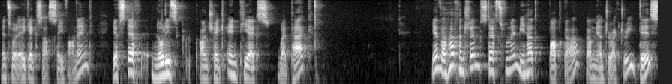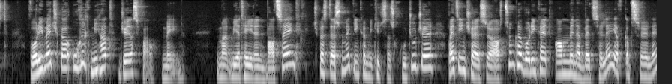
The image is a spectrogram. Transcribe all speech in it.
Դենց որ եկեք սա save անենք եւ ստեղ նորից կանչենք npx webpack Եվ ահա խնդրեմ ստեղծվում է մի հատ պապկա կամ մի հատ directory dist, որի մեջ կա ուղիղ մի հատ JS file main։ Հիմա եթե իրեն բացենք, ինչպես տեսնում եք, ինքը մի քիչ sense խուճուճ է, բայց ինչ է սրա արդյունքը, որ ինքը այդ ամենը վեցել է եւ կպցրել է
